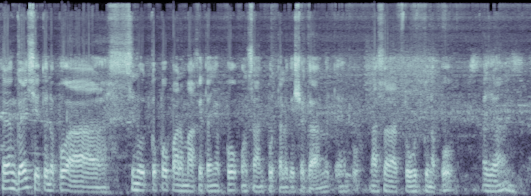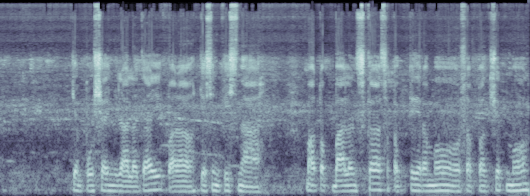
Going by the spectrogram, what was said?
Ayan guys, ito na po, ah, sinuot ko po para makita nyo po kung saan po talaga siya gamit. Ayan po, nasa tuhod ko na po. Ayan. Diyan po siya nilalagay para just in case na out of balance ka sa pagtira mo sa pag-shoot mo.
